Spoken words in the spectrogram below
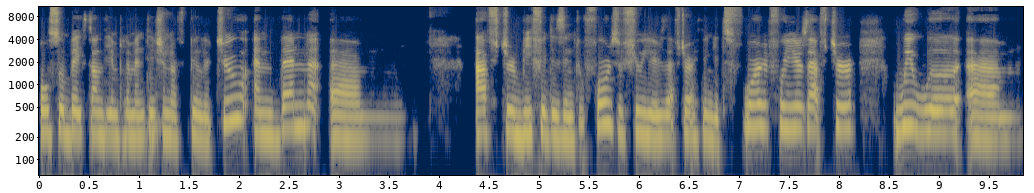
also based on the implementation of Pillar 2, and then um, after BEFIT is into force, a few years after, I think it's four, four years after, we will, um,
